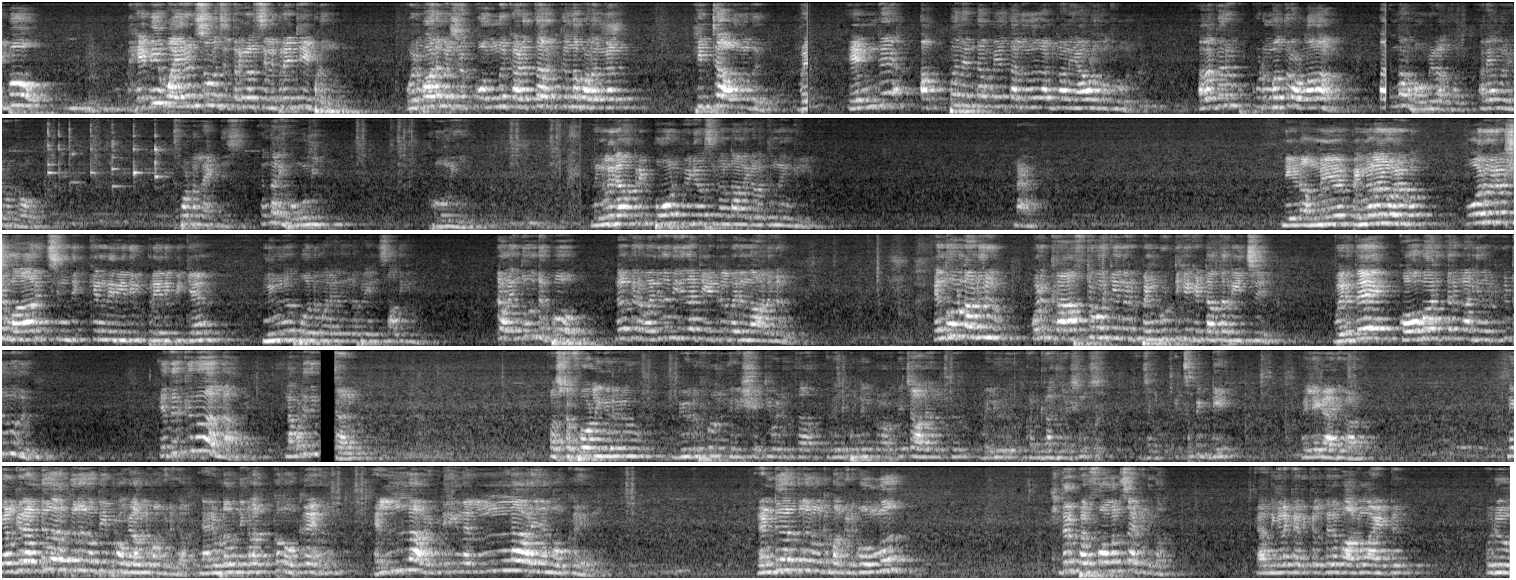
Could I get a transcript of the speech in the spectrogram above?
ഇപ്പോ heavy violence ഉള്ള ചിത്രങ്ങൾ സെലിബ്രേറ്റ് ചെയ്യപ്പെടുന്നു. ഒരുപാട് മനുഷ്യർ കൊന്ന് കഴുത്തിറക്കുന്ന പടങ്ങൾ ഹിറ്റ് ആവുന്നത്. എന്റെ അപ്പൻ എന്റെ അമ്മയെ തല്ലുന്നത് കണ്ടിട്ടാണ് ഞാൻ നോക്കുന്നത് അതൊക്കെ ഒരു കുടുംബത്തിലുള്ളതാണ്. എന്താണ് ഹോമിയുടെ അർത്ഥം? അറിയാൻ പറ്റുമോ ലൈക്ക് ദിസ് എന്താണ് ഈ ഹോമി? ഹോമി. നിങ്ങൾ രാത്രി പോൺ വീഡിയോസ് കണ്ടാണ് കിടക്കുന്നതെങ്കിൽ. നിങ്ങളുടെ അമ്മയെ പെങ്ങളെ ഒരു പോലും ഒരു പക്ഷെ മാറി ചിന്തിക്കുന്ന രീതിയിൽ പ്രേരിപ്പിക്കാൻ നിങ്ങൾ പോലും പറയാൻ നിങ്ങളുടെ ബ്രെയിൻ സാധിക്കും. എന്തുകൊണ്ട് ഇപ്പോ നിങ്ങൾക്ക് വനിത വിരിത തിയേറ്ററിൽ വരുന്ന ആളുകൾ എന്തുകൊണ്ടാണ് ഒരു ഒരു ക്രാഫ്റ്റ് വർക്ക് ചെയ്യുന്ന ഒരു പെൺകുട്ടിക്ക് കിട്ടാത്ത റീച്ച് വെറുതെ കോമാളിത്തരം കാണിക്കുന്നവർക്ക് കിട്ടുന്നത്? എതിർക്കുന്നതല്ല. നമ്മുടെ ഫസ്റ്റ് ഓഫ് ഓൾ ഇങ്ങനെ ഒരു ബ്യൂട്ടിഫുൾ ഇനിഷ്യേറ്റീവ് എടുത്ത ഇതിന്റെ പിന്നിൽ പ്രവർത്തിച്ച ആളുകൾക്ക് വലിയൊരു കൺഗ്രാചുലേഷൻസ് ഇറ്റ്സ് ബിഗ് ഡീൽ വലിയ കാര്യമാണ്. നിങ്ങൾക്ക് രണ്ട് തരത്തിൽ ഇന്നത്തെ ഈ പ്രോഗ്രാമിൽ പങ്കെടുക്കാം. ഞാനിവിടെ നിങ്ങളൊക്കെ നോക്കുകയായിരുന്നു. എല്ലാവരും ഇവിടെ ഇരിക്കുന്ന എല്ലാവരെയും ഞാൻ നോക്കുകയായിരുന്നു. രണ്ട് തരത്തിൽ നിങ്ങൾക്ക് പങ്കെടുക്കാം. ഒന്ന് ഇതൊരു പെർഫോമൻസ് ആയിട്ട് എടുക്കാം. കാരണം നിങ്ങളുടെ കരിക്കലത്തിന്റെ ഭാഗമായിട്ട് ഒരു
